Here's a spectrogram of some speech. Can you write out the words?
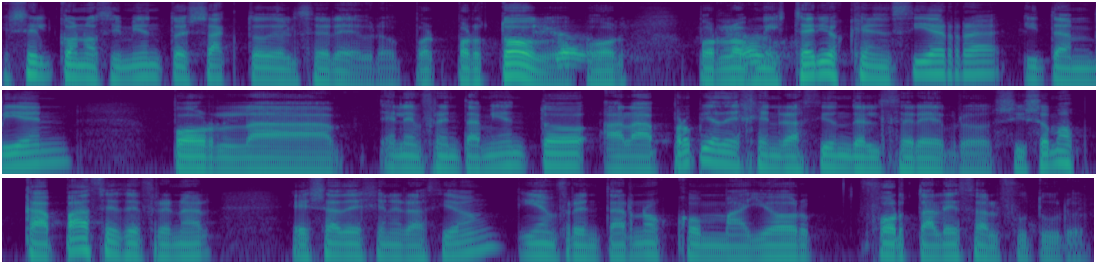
es el conocimiento exacto del cerebro, por, por todo, por, por los misterios que encierra y también por la, el enfrentamiento a la propia degeneración del cerebro. Si somos capaces de frenar esa degeneración y enfrentarnos con mayor fortaleza al futuro.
